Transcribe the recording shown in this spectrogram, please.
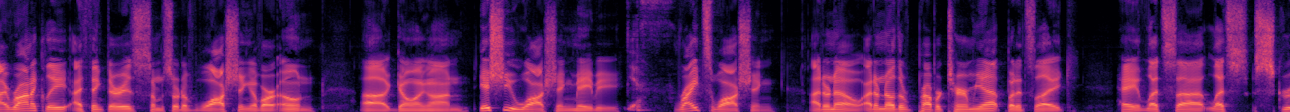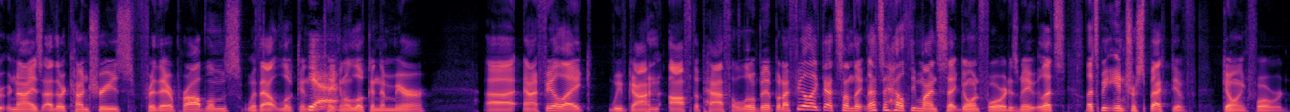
Ironically, I think there is some sort of washing of our own uh, going on. Issue washing, maybe. yes. Rights washing. I don't know. I don't know the proper term yet, but it's like, hey, let's uh, let's scrutinize other countries for their problems without looking Yeah. taking a look in the mirror. Uh, and I feel like we've gone off the path a little bit, but I feel like that's something that's a healthy mindset going forward. Is maybe let's let's be introspective going forward.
